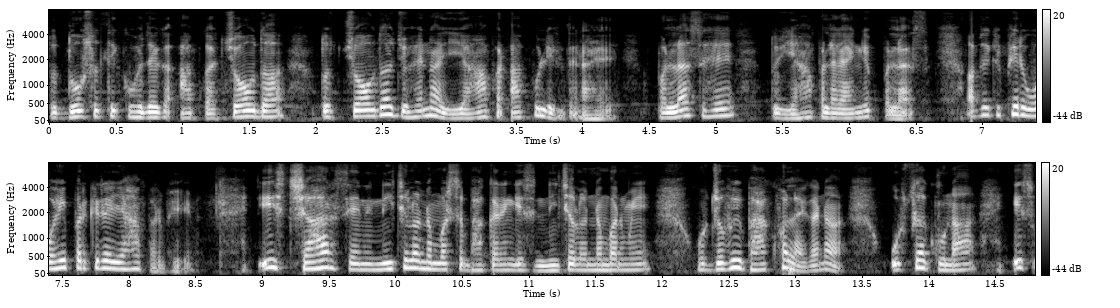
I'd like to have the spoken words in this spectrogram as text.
तो दो सत्य हो जाएगा आपका चौदह। तो चौदह जो है ना, यहाँ पर आपको लिख देना है। प्लस है तो यहाँ पर लगाएँगे प्लस। अब देखिए, फिर वही प्रक्रिया यहाँ पर भी। इस चार से यानी नीचे वाला नंबर से भाग करेंगे इस नीचे वाला नंबर में, और जो भी भागफल आएगा ना, उसका गुना इस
